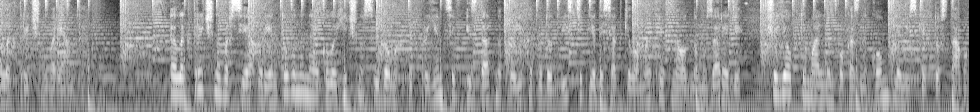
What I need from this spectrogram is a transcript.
електричні варіанти. Електрична версія орієнтована на екологічно свідомих підприємців і здатна проїхати до 250 км на одному заряді, що є оптимальним показником для міських доставок.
